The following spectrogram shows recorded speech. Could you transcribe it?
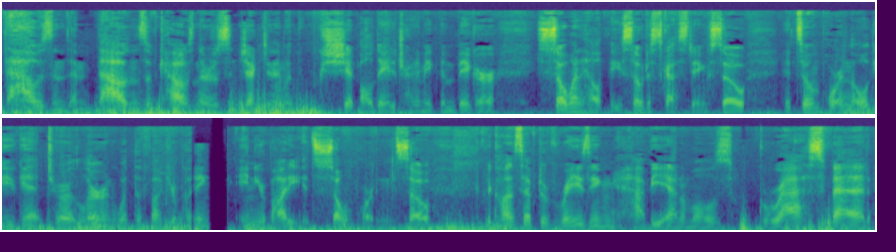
thousands and thousands of cows, and they're just injecting them with shit all day to try to make them bigger. So unhealthy, so disgusting. So it's so important the older you get to learn what the fuck you're putting in your body. It's so important. So, the concept of raising happy animals, grass fed,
